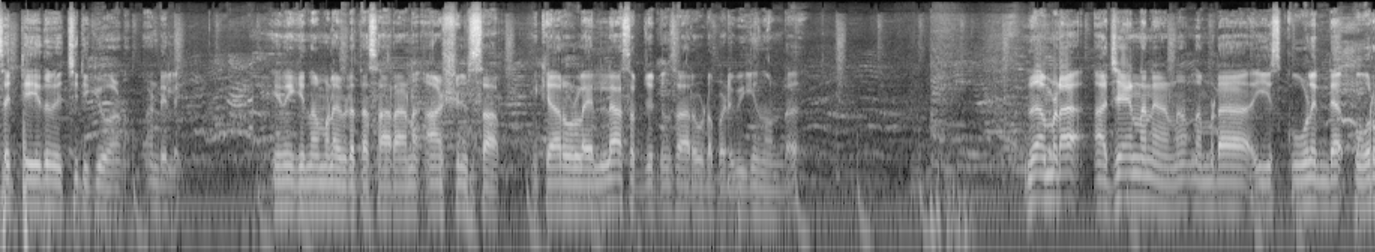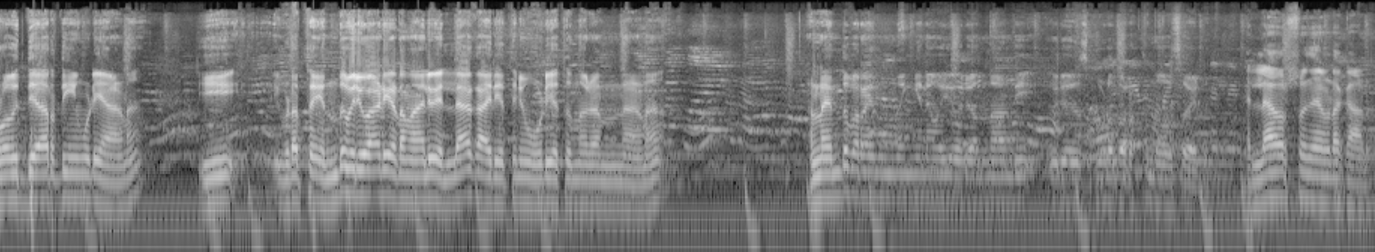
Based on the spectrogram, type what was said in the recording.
സെറ്റ് ചെയ്ത് വെച്ചിരിക്കുവാണ് കണ്ടില്ലേ? ഈ നിൽക്കുന്ന നമ്മുടെ ഇവിടുത്തെ സാറാണ് ആഷിൽ സാർ. മിക്കാറുള്ള എല്ലാ സബ്ജക്റ്റും സാർ ഇവിടെ പഠിപ്പിക്കുന്നുണ്ട്. ഇത് നമ്മുടെ അജയണ്ണനാണ് നമ്മുടെ ഈ സ്കൂളിന്റെ പൂർവ വിദ്യാർത്ഥിയും കൂടിയാണ്. ഈ ഇവിടുത്തെ എന്ത് പരിപാടി നടന്നാലും എല്ലാ കാര്യത്തിനും ഓടിയെത്തുന്നവരാണ് അണ്ണ എന്ത് പറയുന്നത് ഇങ്ങനെ ഒരു ഒരു ഒന്നാം തീയതി ഒരു സ്കൂൾ തുറക്കുന്ന ദിവസമായിട്ട് എല്ലാ വർഷവും ഞാൻ ഇവിടെ കാണും.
